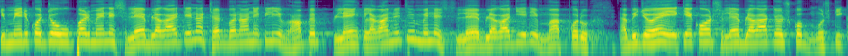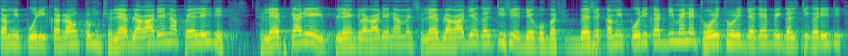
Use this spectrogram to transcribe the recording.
कि मेरे को जो ऊपर मैंने स्लैब लगाए थे ना, छत बनाने के लिए, वहाँ पे प्लैंक लगाने थे, मैंने स्लैब लगा दिए थे, माफ़ करो। अभी जो है एक एक और स्लैब लगा के उसको, उसकी कमी पूरी कर रहा हूँ। तुम स्लैब लगा देना पहले ही थे। स्लैब क्या रही प्लैंक लगा देना, मैं स्लैब लगा दिया गलती से। देखो, बस वैसे कमी पूरी कर दी मैंने थोड़ी थोड़ी जगह पर गलती करी थी।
